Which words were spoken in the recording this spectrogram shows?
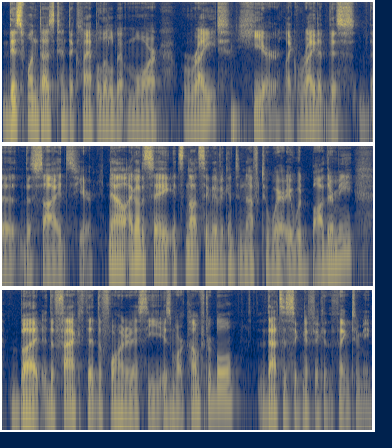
This one does tend to clamp a little bit more right here, like right at this the the sides here. Now I got to say it's not significant enough to where it would bother me, but the fact that the 400 SE is more comfortable that's a significant thing to me.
